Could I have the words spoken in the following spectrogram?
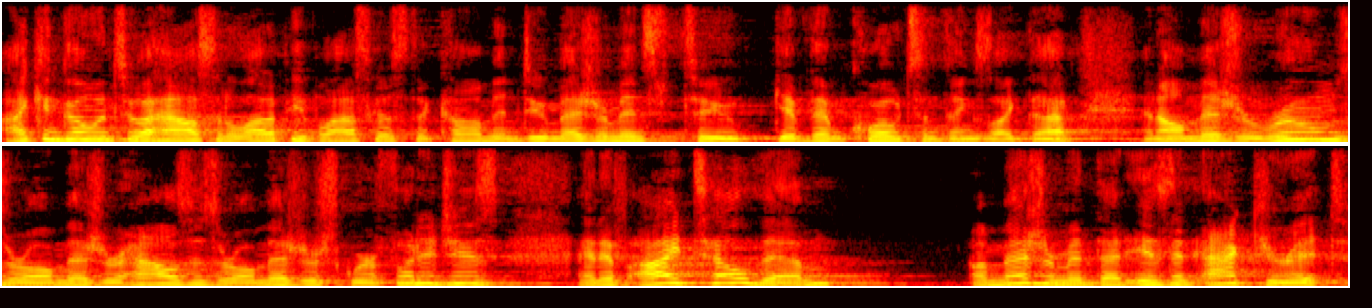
I can go into a house, and a lot of people ask us to come and do measurements to give them quotes and things like that. And I'll measure rooms, or I'll measure houses, or I'll measure square footages. And if I tell them a measurement that isn't accurate,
